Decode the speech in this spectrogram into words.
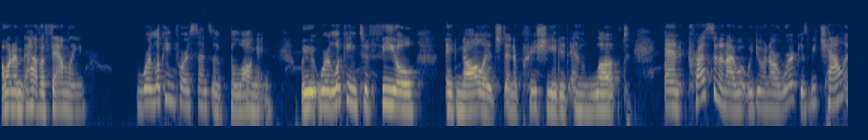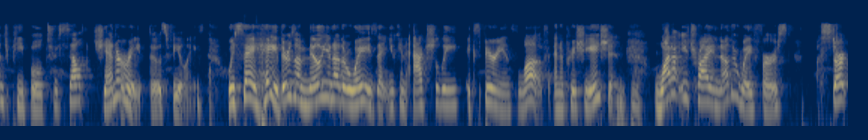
I want to have a family we're looking for a sense of belonging. We, we're looking to feel acknowledged and appreciated and loved. And Preston and I, what we do in our work is we challenge people to self generate those feelings. We say, hey, there's a million other ways that you can actually experience love and appreciation. Mm-hmm. Why don't you try another way first? Start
